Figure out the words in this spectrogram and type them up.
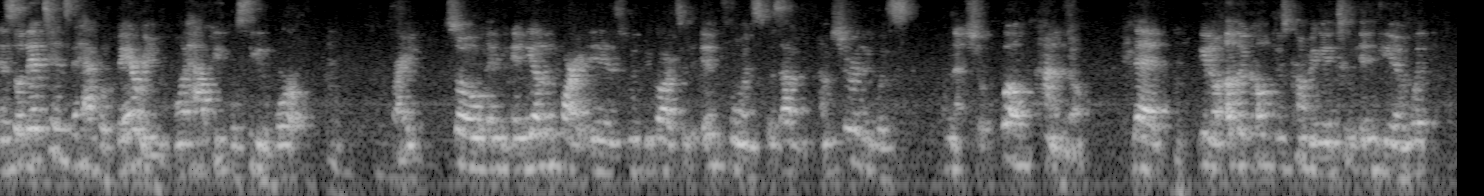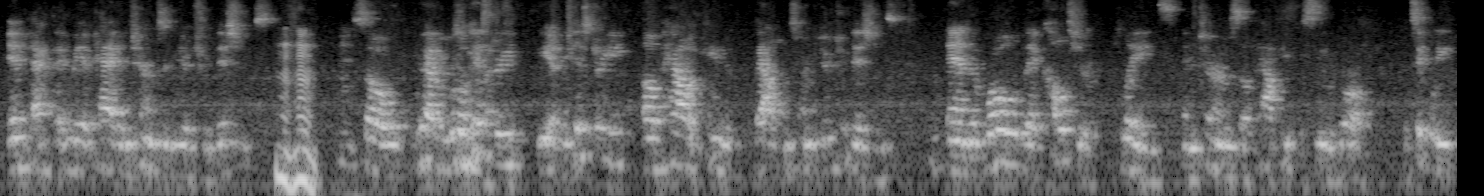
And so that tends to have a bearing on how people see the world, right? So, and, and the other part is with regard to the influence, because I'm, I'm sure there was, I'm not sure, well, kind of know, that, you know, other cultures coming into India and what impact they may have had in terms of your traditions. Mhm. So you have a little history, yeah, the history of how it came about in terms of your traditions and the role that culture plays in terms of how people see the world, particularly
